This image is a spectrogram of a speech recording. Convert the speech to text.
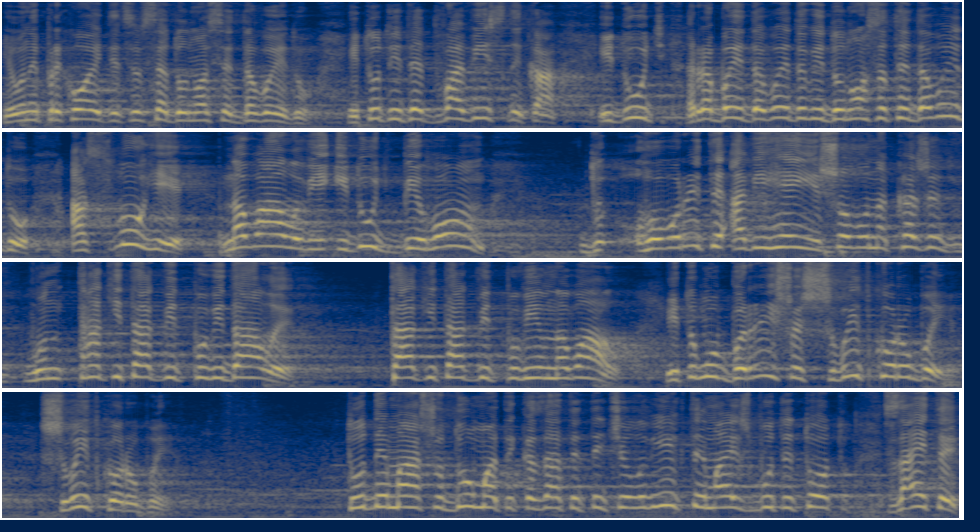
І вони приходять і це все доносять Давиду. І тут йде два вісника, ідуть раби Давидові доносити Давиду, а слуги Навалові ідуть бігом говорити Авігеї, що вона каже, вон так і так відповідали. Так і так відповів Навал. І тому бери щось швидко роби. Швидко роби. Тут нема що думати, казати, ти чоловік, ти маєш бути то. Знаєте,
